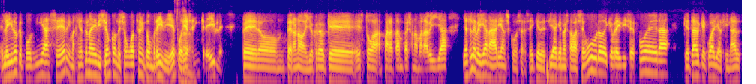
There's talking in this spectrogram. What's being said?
He leído que podía ser, imagínate una división con Sean Watson y Tom Brady, ¿eh? Podría ser increíble. Pero, pero no, yo creo que esto para Tampa es una maravilla. Ya se le veían a Arians cosas, ¿eh? Que decía que no estaba seguro de que Brady se fuera, que tal, que cual, y al final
